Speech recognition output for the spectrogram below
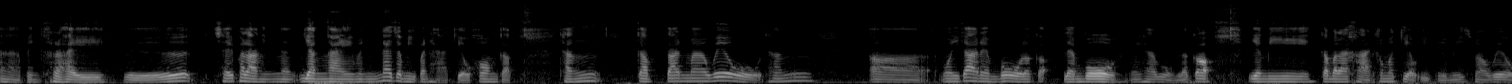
อ่าเป็นใครหรือใช้พลังยังไงมันน่าจะมีปัญหาเกี่ยวข้องกับทั้งกับตันมาเวลทั้งโมนิก้าแรมโบแล้วก็แรมโบนะครับผม แล้วก็ยังมีกัมบาลาขาดเข้ามาเกี่ยวอีกหรือมิสมาเวล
